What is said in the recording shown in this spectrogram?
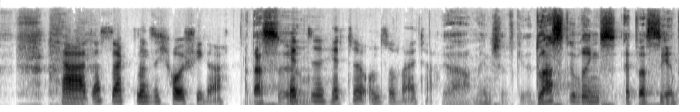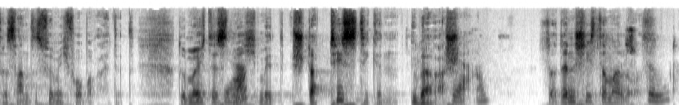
ja, das sagt man sich häufiger. Das, ähm, hätte, hätte und so weiter. Ja, Menschenskinder. Du hast übrigens etwas sehr Interessantes für mich vorbereitet. Du möchtest ja? mich mit Statistiken überraschen. Ja. So, dann schieß doch mal das los. Stimmt.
